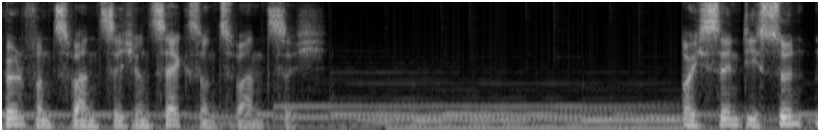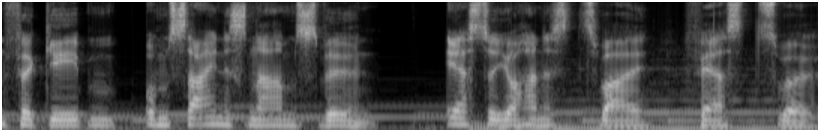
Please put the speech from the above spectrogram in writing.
25 und 26. Euch sind die Sünden vergeben um seines Namens willen. 1. Johannes 2, Vers 12.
